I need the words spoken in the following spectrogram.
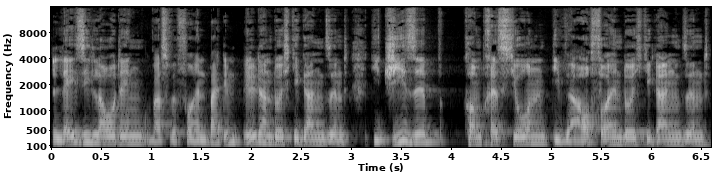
Lazy Loading, was wir vorhin bei den Bildern durchgegangen sind, die gzip-Kompression, die wir auch vorhin durchgegangen sind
